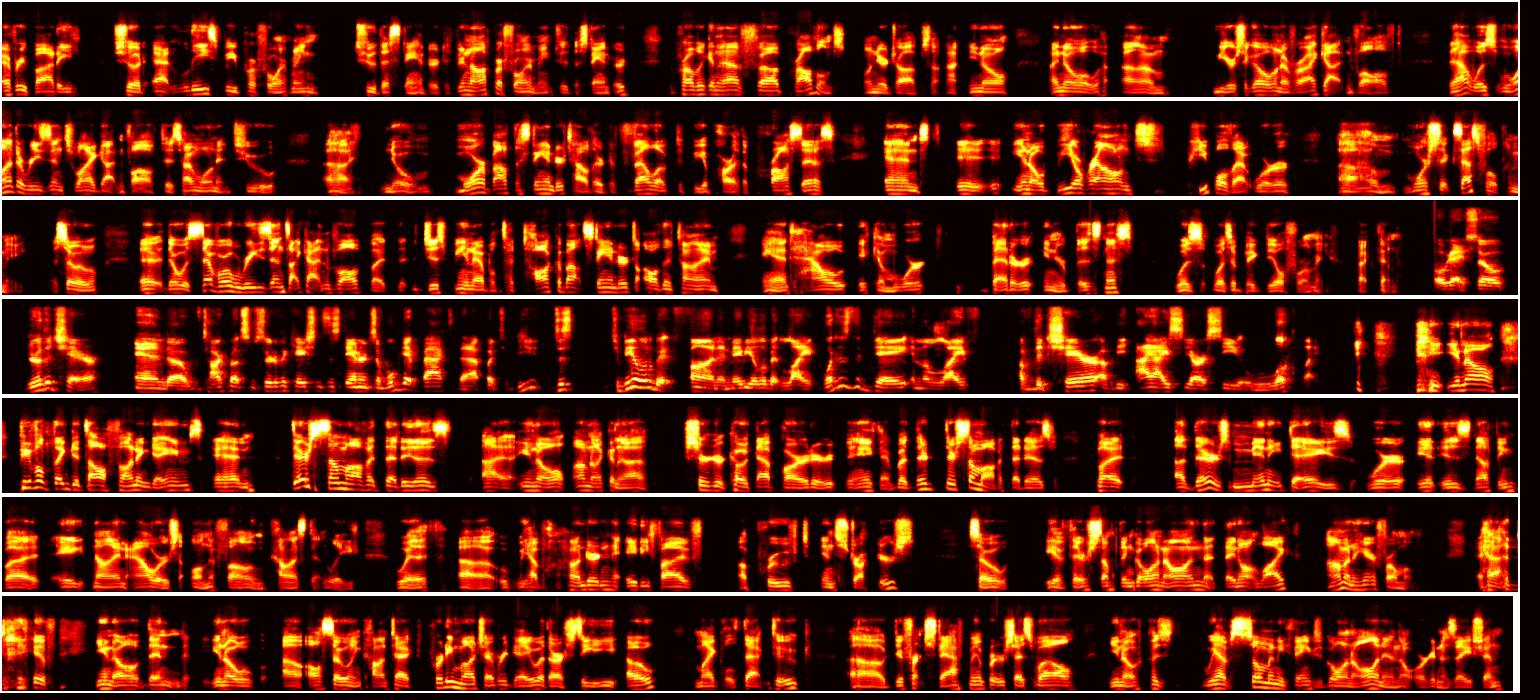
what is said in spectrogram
everybody should at least be performing to the standard. If you're not performing to the standard, you're probably going to have uh, problems on your jobs. Uh, you know, I know um, years ago, whenever I got involved, that was one of the reasons why I got involved is I wanted to uh, know more about the standards, how they're developed, to be a part of the process, and it, you know, be around people that were um, more successful than me. So uh, there was several reasons I got involved, but just being able to talk about standards all the time and how it can work better in your business was was a big deal for me back then. Okay, so you're the chair, and uh, we've talked about some certifications and standards, and we'll get back to that. But to be just to be a little bit fun and maybe a little bit light, what does the day in the life of the chair of the IICRC look like? you know, people think it's all fun and games, and there's some of it that is. Uh, you know, I'm not to sugarcoat that part or anything, but there, there's some of it that is. But uh, there's many days where it is nothing but eight, nine hours on the phone constantly. With uh, we have 185 approved instructors, so if there's something going on that they don't like, I'm going to hear from them. And if, you know, then, you know, uh, also in contact pretty much every day with our CEO, Michael Dakduk, uh, different staff members as well, you know, because we have so many things going on in the organization.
